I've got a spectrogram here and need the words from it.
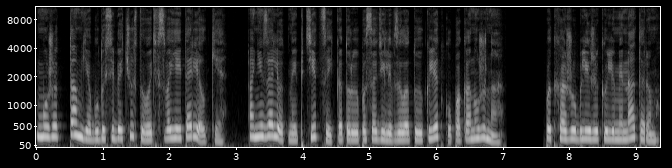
Может, там я буду себя чувствовать в своей тарелке, а не залетной птицей, которую посадили в золотую клетку, пока нужна. Подхожу ближе к иллюминаторам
